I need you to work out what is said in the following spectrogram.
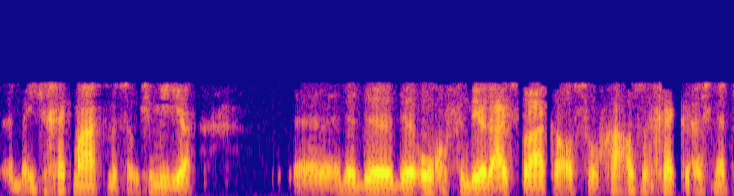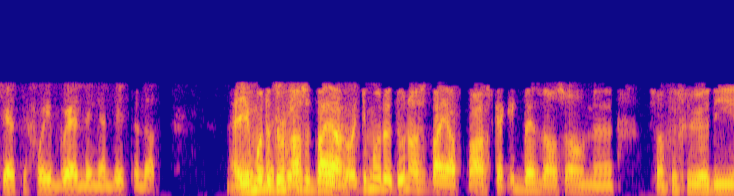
een beetje gek maakt met social media. Uh, de, de, de ongefundeerde uitspraken als ga als een gek snapchatten voor je branding en dit en dat. Je moet het doen als het bij jou, je moet het doen als het bij jou past. Kijk, ik ben wel zo'n uh, zo'n figuur die,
